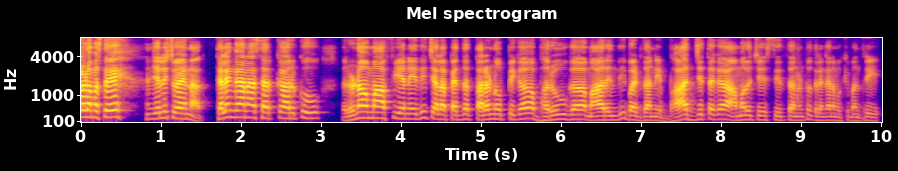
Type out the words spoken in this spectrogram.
హలో నమస్తే. జర్నలిస్ట్ వైఎన్ఆర్. తెలంగాణ సర్కారుకు రుణమాఫీ అనేది చాలా పెద్ద తలనొప్పిగా బరువుగా మారింది. బట్ దాన్ని బాధ్యతగా అమలు చేసి తీరుతానంటూ తెలంగాణ ముఖ్యమంత్రి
